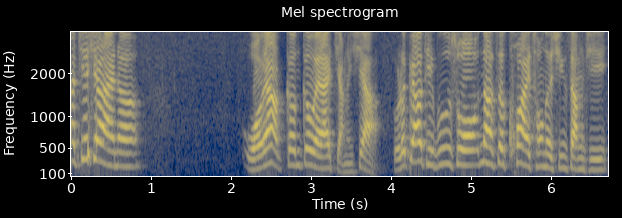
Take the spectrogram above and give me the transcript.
那接下来呢，我要跟各位来讲一下，我的标题不是说那这快充的新商机，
